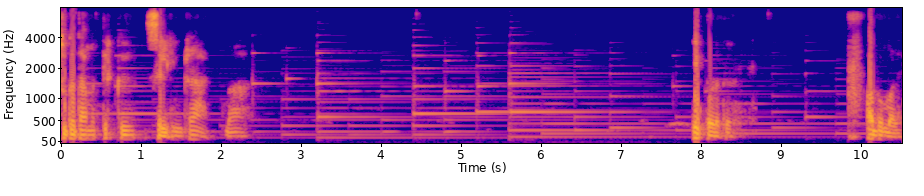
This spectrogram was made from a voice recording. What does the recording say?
சுகதாமத்திற்கு செல்கின்ற ஆத்மா. இப்பொழுது அபுமலை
